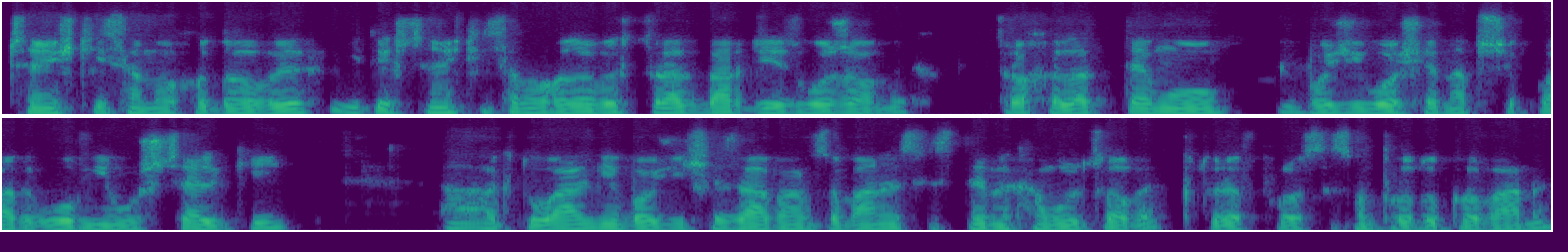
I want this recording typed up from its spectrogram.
części samochodowych i tych części samochodowych coraz bardziej złożonych. Trochę lat temu woziło się na przykład głównie uszczelki, a aktualnie wozi się zaawansowane systemy hamulcowe, które w Polsce są produkowane.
